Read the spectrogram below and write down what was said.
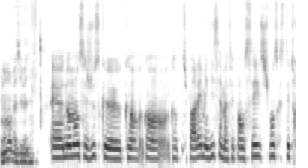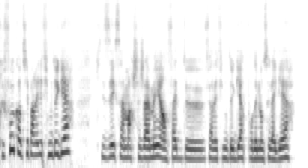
Non, non, vas-y, vas-y. non, non, c'est juste que quand, quand, quand tu parlais, Mehdi, ça m'a fait penser. Je pense que c'était Truffaut quand il parlait des films de guerre, qui disait que ça marchait jamais, en fait, de faire des films de guerre pour dénoncer la guerre.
